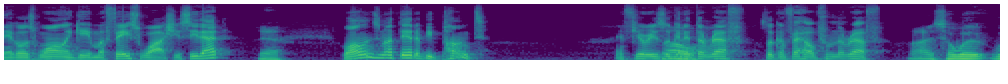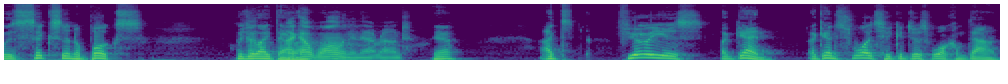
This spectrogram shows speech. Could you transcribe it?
there goes Wallin, gave him a face wash. You see that? Yeah. Wallin's not there to be punked. And Fury's looking Oh. at the ref, looking for help from the ref. All right. So we're, we're six in the books. Would you like that? I Rob? got Wallin in that round. Yeah. I t- Fury is again against Schwarz. He could just walk him down,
